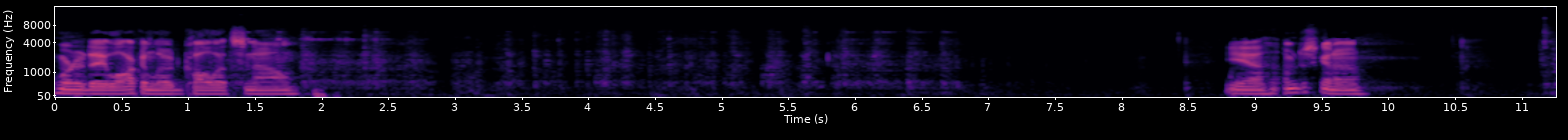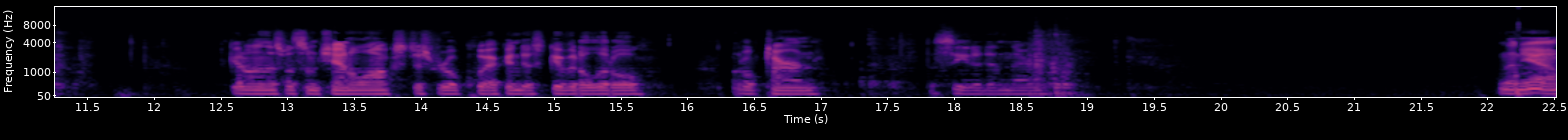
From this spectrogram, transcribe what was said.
Hornady lock and load collets now. Yeah, I'm just going to get on this with some channel locks just real quick and just give it a little little turn to seat it in there. And then yeah,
